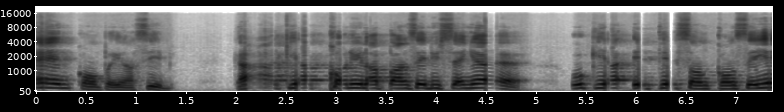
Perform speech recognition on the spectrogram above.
incompréhensibles. Car qui a connu la pensée du Seigneur ou qui a été son conseiller,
